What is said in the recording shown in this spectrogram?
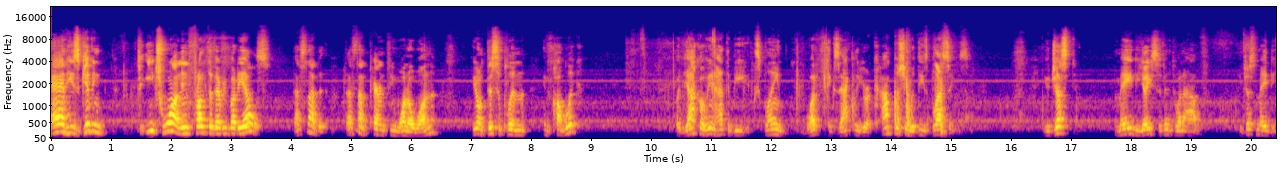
And he's giving to each one in front of everybody else. That's not that's not parenting 101. You don't discipline in public. But Yaakovin had to be explained what exactly you're accomplishing with these blessings. You just made Yosef into an Av. You just made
